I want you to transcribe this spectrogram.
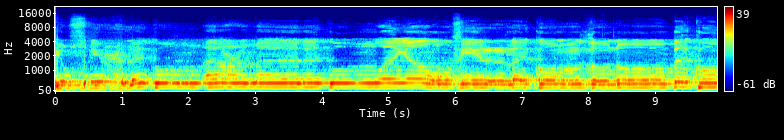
يصلح لكم أعمالكم ويغفر لكم ذنوبكم.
